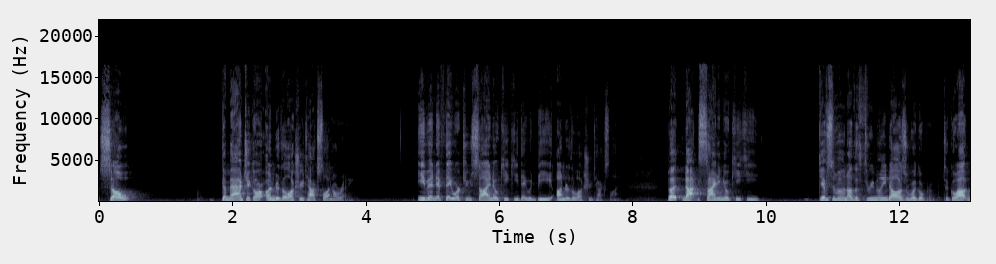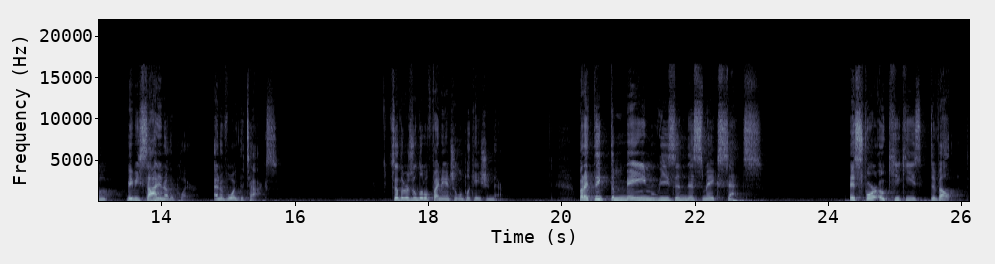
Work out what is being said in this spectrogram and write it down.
So the Magic are under the luxury tax line already. Even if they were to sign Okeke, they would be under the luxury tax line. But not signing Okeke gives them another $3 million of wiggle room to go out and maybe sign another player and avoid the tax. So there is a little financial implication there. But I think the main reason this makes sense is for Okeke's development.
